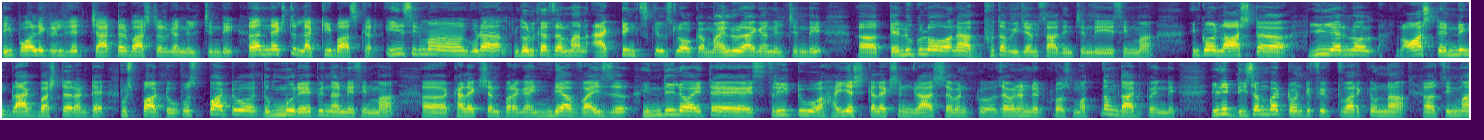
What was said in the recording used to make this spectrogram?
దీపావళికి రిలీజ్ అయ్యి చార్టర్ బాస్టర్గా నిలిచింది నెక్స్ట్ లక్కీ భాస్కర్. ఈ సినిమా కూడా దుల్కర్ సల్మాన్ యాక్టింగ్ స్కిల్స్లో ఒక మైలురాయిగా నిలిచింది. తెలుగులోనే అద్భుత విజయం సాధించింది ఈ సినిమా. ఇంకో లాస్ట్ ఈ ఇయర్లో లాస్ట్ ఎండింగ్ బ్లాక్ బస్టర్ అంటే పుష్ప టూ. పుష్ప టూ దుమ్ము రేపిందండి ఈ సినిమా. కలెక్షన్ పరంగా ఇండియా వైజ్ హిందీలో అయితే Stree two highest collection gross seven crore seven hundred crores మొత్తం దాటిపోయింది. ఇది డిసెంబర్ ట్వంటీ ఫిఫ్త్ వరకు ఉన్న సినిమా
